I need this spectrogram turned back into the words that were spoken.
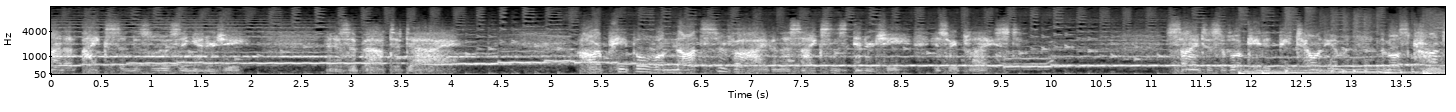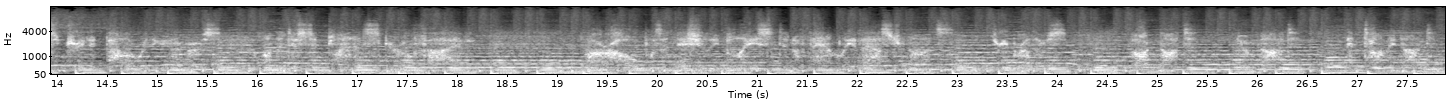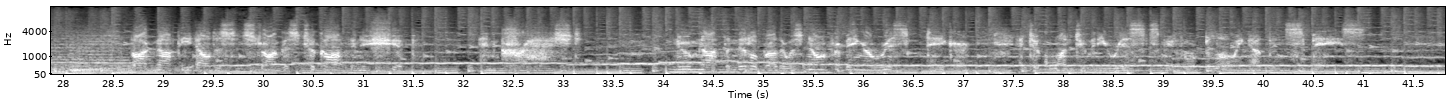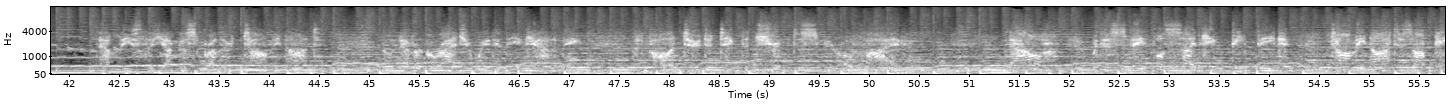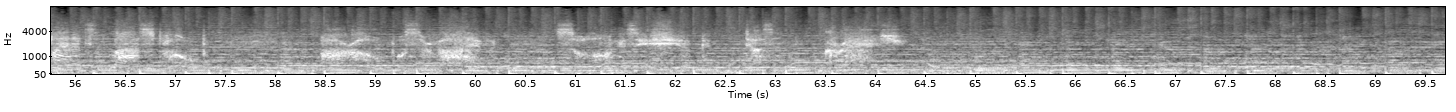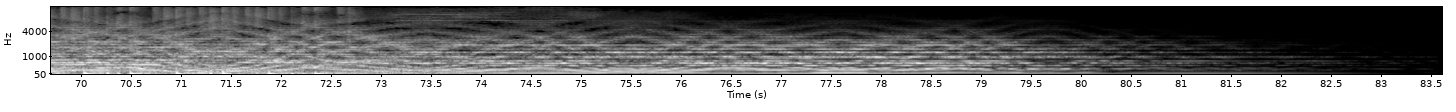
planet Ixon is losing energy and is about to die. Our people will not survive unless Ixon's energy is replaced. Scientists have located plutonium, the most concentrated strongest, took off in his ship and crashed. Numnaut, the middle brother, was known for being a risk taker and took one too many risks before blowing up in space. That leaves the youngest brother, Tommynaut, who never graduated the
